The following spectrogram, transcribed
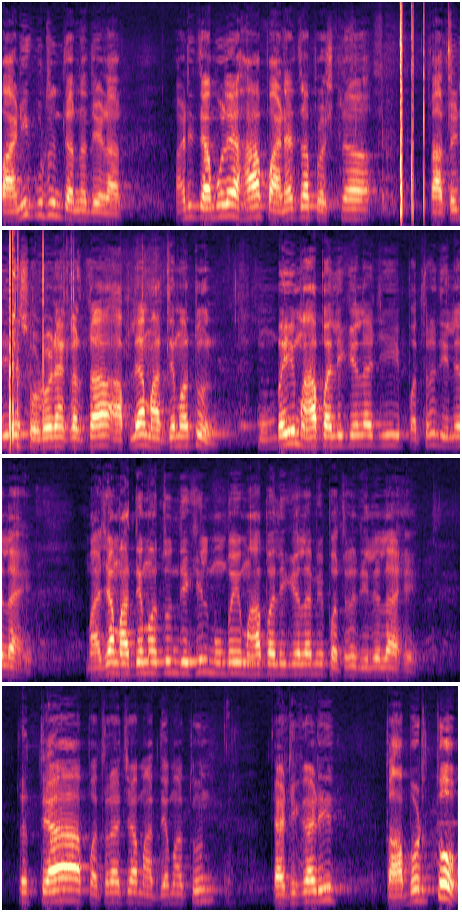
पाणी कुठून त्यांना देणार? आणि त्यामुळे हा पाण्याचा प्रश्न तातडीने सोडवण्याकरता आपल्या माध्यमातून मुंबई महापालिकेला जी पत्र दिलेलं आहे माझ्या माध्यमातून देखील मुंबई महापालिकेला मी पत्र दिलेलं आहे. तर त्या पत्राच्या माध्यमातून त्या ठिकाणी ताबडतोब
